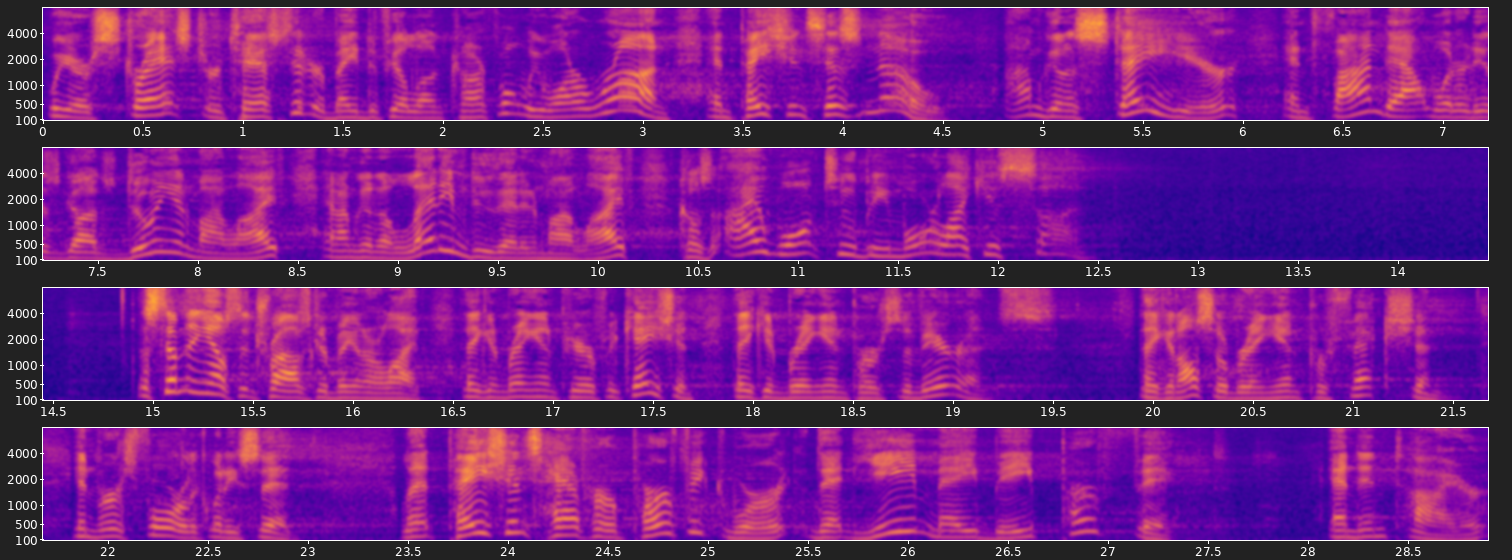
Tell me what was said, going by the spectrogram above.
We are stretched or tested or made to feel uncomfortable. We want to run. And patience says, no, I'm going to stay here and find out what it is God's doing in my life, and I'm going to let Him do that in my life because I want to be more like His Son. There's something else that trials can bring in our life. They can bring in purification, they can bring in perseverance, they can also bring in perfection. In verse 4, look what He said. Let patience have her perfect work, that ye may be perfect and entire,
